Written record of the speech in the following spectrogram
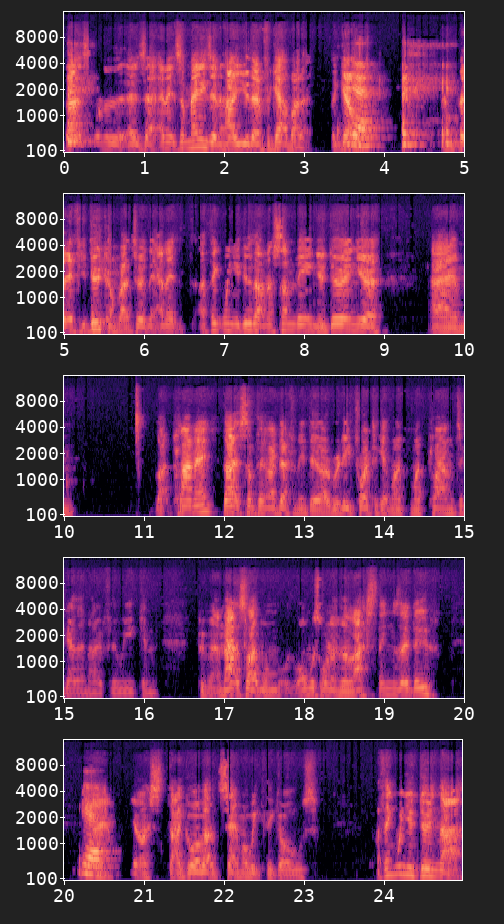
That's one of the, is, and it's amazing how you then forget about it. The go. Yeah. but if you do come back to it, and it, I think when you do that on a Sunday and you're doing your, um, like planning. That's something I definitely do. I really try to get my, my plan together now for the week, and and that's like one, almost one of the last things I do. Yeah. Um, you know, I, I, go about setting my weekly goals. I think when you're doing that,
